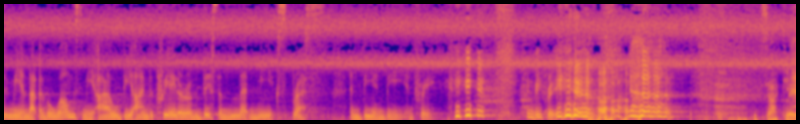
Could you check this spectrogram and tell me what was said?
to me and that overwhelms me. I will be, I'm the creator of this and let me express and be and be and free. and be free. Exactly.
